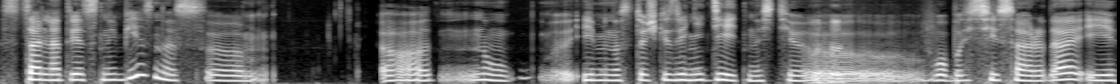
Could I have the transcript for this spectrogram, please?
социально ответственный бизнес эм, ну, именно с точки зрения деятельности uh-huh. в области CSR, да, и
